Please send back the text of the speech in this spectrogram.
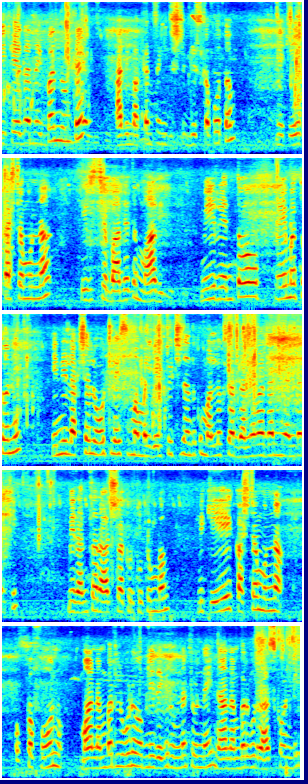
మీకు ఏదైనా ఇబ్బంది ఉంటే అది మక్కన్ సింగ్ డిస్ట్రిక్ట్ తీసుకుపోతాం. మీకు ఏ కష్టం ఉన్నా తీర్చే బాధ్యత మాది. మీరు ఎంతో ప్రేమతోని ఇన్ని లక్షలు ఓట్లేసి మమ్మల్ని గెలిపించినందుకు మళ్ళీ ఒకసారి ధన్యవాదాలు మీ అందరికీ. మీరంతా రాజ్ ఠాకూర్ కుటుంబం. మీకు ఏ కష్టం ఉన్నా ఒక్క ఫోన్ మా నంబర్లు కూడా మీ దగ్గర ఉన్నట్టు ఉన్నాయి నా నంబర్ కూడా రాసుకోండి.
